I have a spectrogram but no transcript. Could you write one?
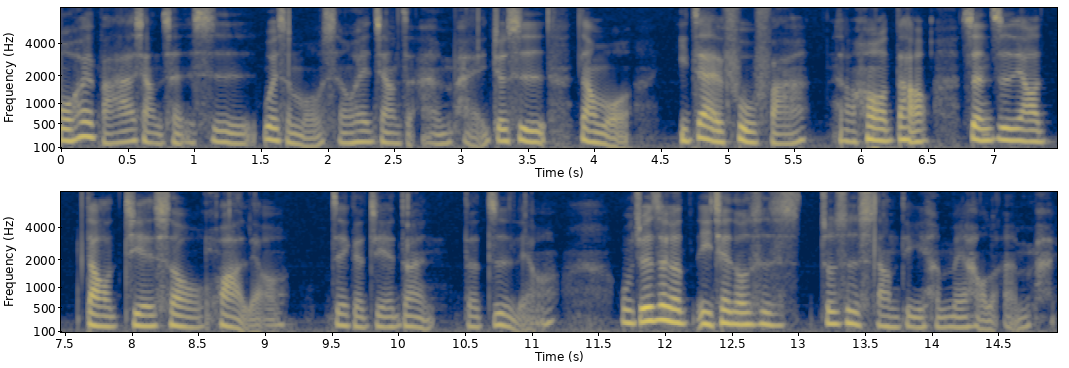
我会把它想成是为什么神会这样子安排，就是让我一再复发，然后到甚至要到接受化疗这个阶段的治疗。我觉得这个一切都是就是上帝很美好的安排。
